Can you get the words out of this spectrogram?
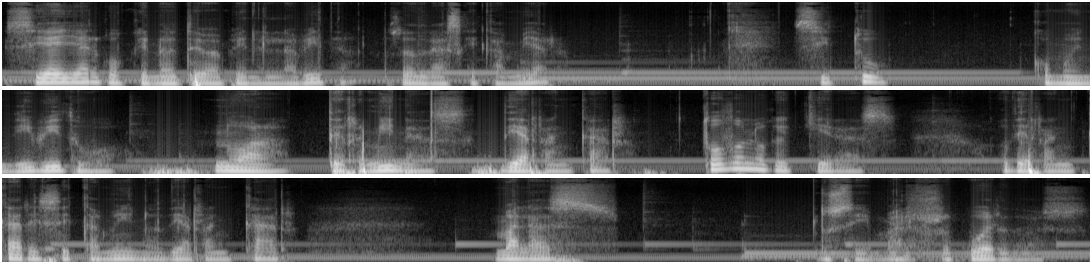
Si hay algo que no te va bien en la vida, lo tendrás que cambiar. Si tú, como individuo, no terminas de arrancar todo lo que quieras o de arrancar ese camino, de arrancar malas, no sé, malos recuerdos,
